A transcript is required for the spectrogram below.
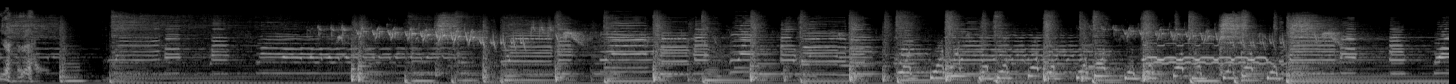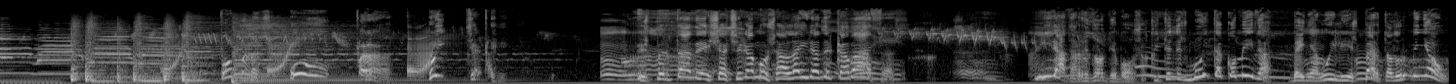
ñaga! Soltade, xa chegamos á leira de cabazas. Mirad alrededor de vos, aquí tedes moita comida. Veña Willy esperta dormiñón.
